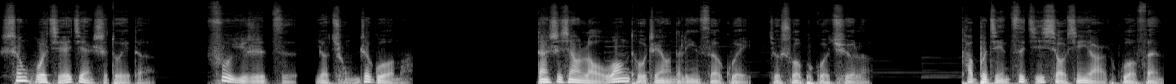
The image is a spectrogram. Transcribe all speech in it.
生活节俭是对的，富裕日子要穷着过吗？但是像老汪头这样的吝啬鬼就说不过去了。他不仅自己小心眼儿的过分，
